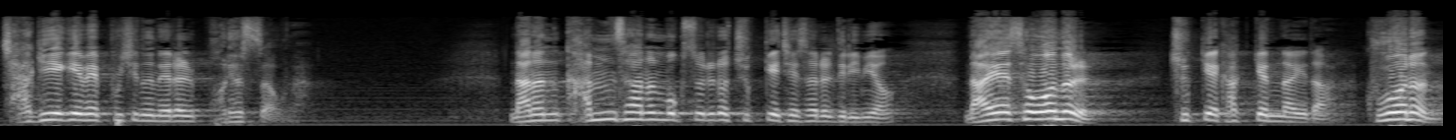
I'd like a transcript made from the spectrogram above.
자기에게 베푸신 은혜를 버렸사오나, 나는 감사하는 목소리로 주께 제사를 드리며 나의 소원을 주께 갖겠나이다. 구원은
